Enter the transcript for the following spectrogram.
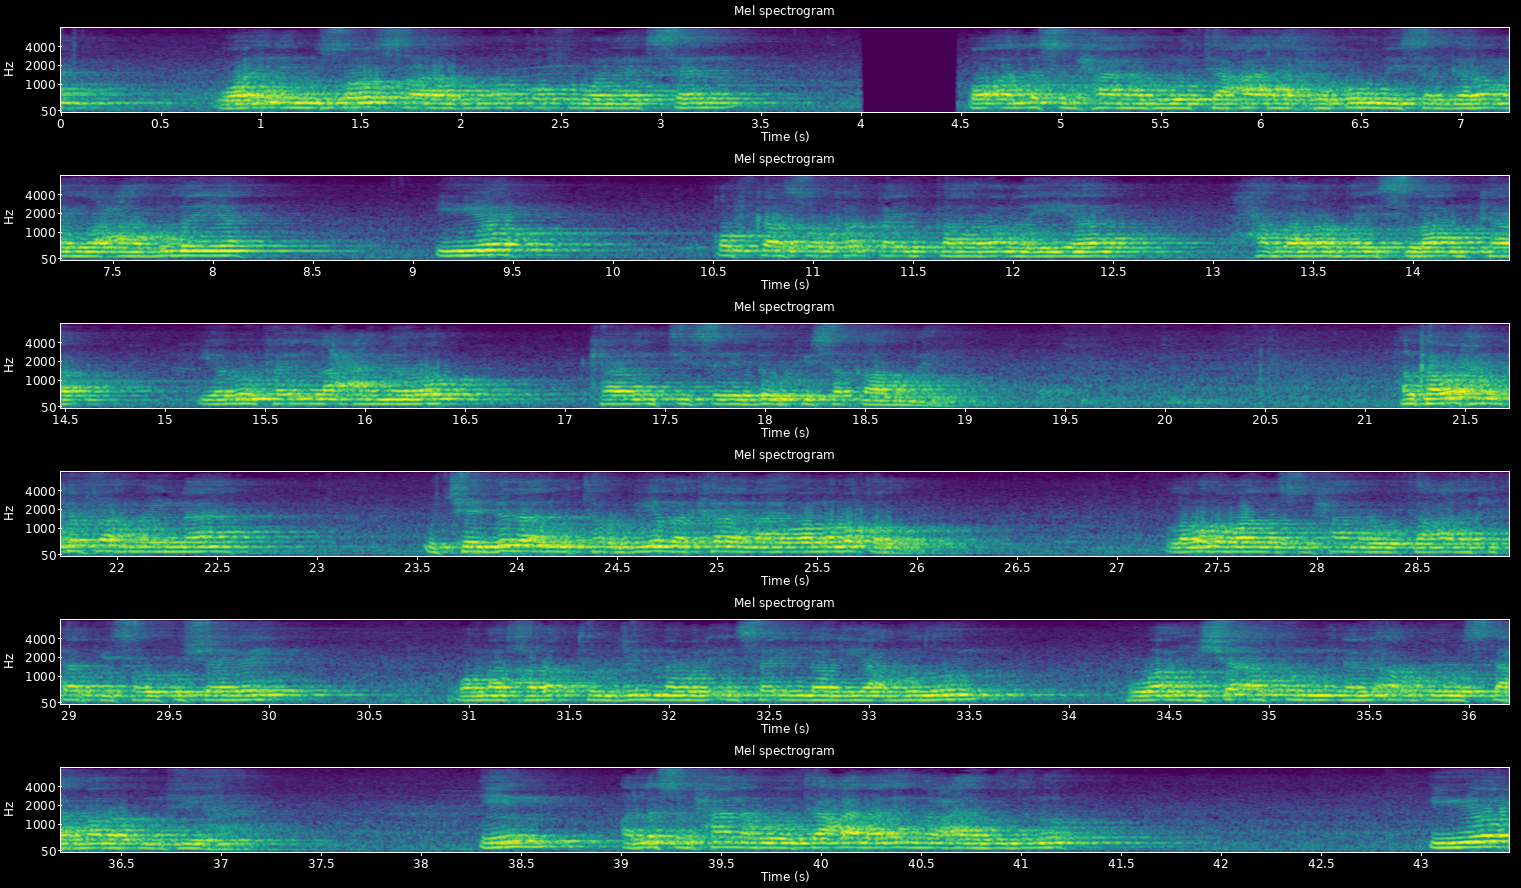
waa inaynu soo saarno qof wanaagsan oo alle subxaanahu wa tacaala xuquuqdiisa garanayo o caabudaya iyo qofkaasoo ka qeyb qaadanaya xadaaradda islaamka iyo dhulka in la camiro kaalintiisa iyo dowrkiisa qaadanaya halkaa waxaynu ka fahmaynaa ujeeddada aynu tarbiyada ka leenahay waa laba qodob labadaba alla subxaanahu wa tacaala kitaabkiisa uu ku sheegay wamaa khalaqtu اljina waاlinsa ila liyacbuduun huwa ansha'akum min alardi wastacmarakum fiiha in alle subxaanahu wa tacaala aynu caabudno iyo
